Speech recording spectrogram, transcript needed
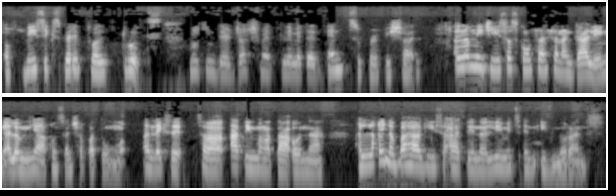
of basic spiritual truths, making their judgment limited and superficial. Alam ni Jesus kung saan siya nanggaling, alam niya kung saan siya patungo. Unlike sa, sa ating mga tao na ang laki na bahagi sa atin ng limits and ignorance.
